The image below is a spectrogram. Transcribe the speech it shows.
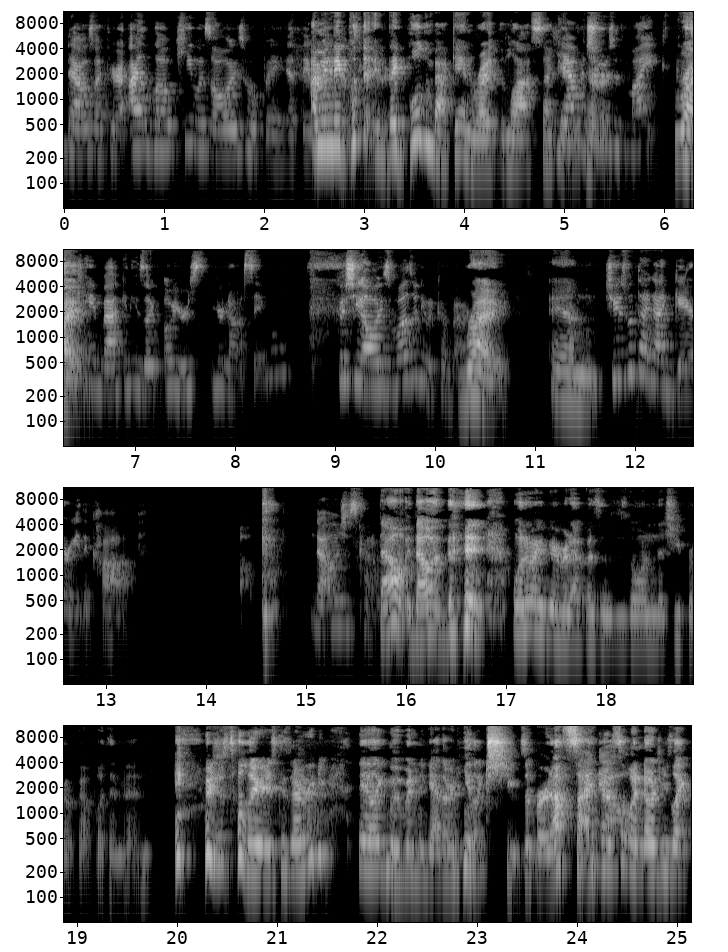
That was my favorite. I low key was always hoping that they. I mean, they put the, they pulled him back in right the last second. Yeah, when she was with Mike. Right. He came back and he's like, "Oh, you're you're not single," because she always was when he would come back. right, and She was with that guy Gary, the cop. That was just kind of that that was one of my favorite episodes is the one that she broke up with him in. it was just hilarious because remember he, they like move in together and he like shoots a bird outside of his window. and She's like,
